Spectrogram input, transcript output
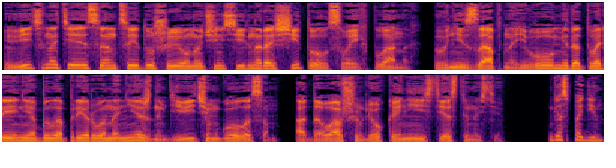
Ведь на те эссенции души он очень сильно рассчитывал в своих планах. Внезапно его умиротворение было прервано нежным девичьим голосом, отдававшим легкой неестественностью. «Господин,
